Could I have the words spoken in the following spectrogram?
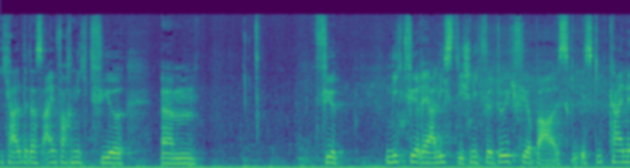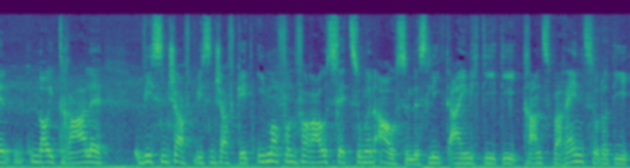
ich halte das einfach nicht für, ähm, für nicht für realistisch, nicht für durchführbar. Es, es, gibt keine neutrale Wissenschaft. Wissenschaft geht immer von Voraussetzungen aus und es liegt eigentlich die, die Transparenz oder die,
